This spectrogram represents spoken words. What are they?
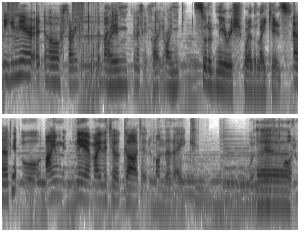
are you near? At, oh, sorry. I'm I'm gonna say. I, I'm sort of nearish where the lake is. Okay. Or I'm near my little garden on the lake. Wh- there's a Uh, tall-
